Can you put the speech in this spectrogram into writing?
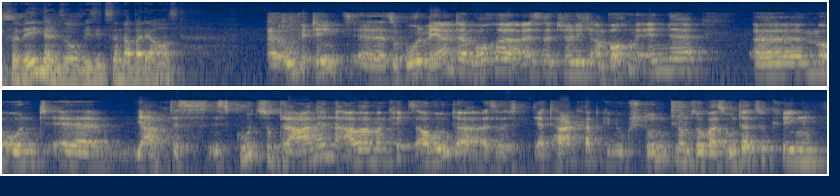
für Regeln so? Wie sieht es denn da bei dir aus? Äh, unbedingt, äh, sowohl während der Woche als natürlich am Wochenende. Ähm, und äh, ja, das ist gut zu planen, aber man kriegt es auch runter. Also der Tag hat genug Stunden, um sowas unterzukriegen.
